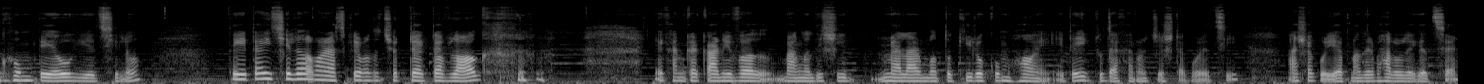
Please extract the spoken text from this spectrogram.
ঘুম পেয়েও গিয়েছিল। তো এটাই ছিল আমার আজকের মতো ছোট্ট একটা ভ্লগ এখানকার কার্নিভাল বাংলাদেশি মেলার মতো কীরকম হয়, এটাই একটু দেখানোর চেষ্টা করেছি। আশা করি আপনাদের ভালো লেগেছে।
